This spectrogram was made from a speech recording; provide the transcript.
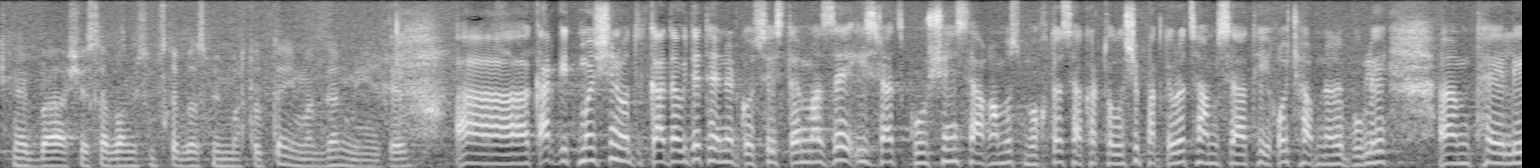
იქნება შესაბამის უწყებას მიმართოთ და იმათგან მიიღებ. აა კარგით, მაშინ მოდით გადავიდეთ ენერგოსისტემაზე. ის რაც გუშინ საღამოს მოხდა საქართველოში, ფაქტობრივად 3 საათი იყო ჩაბნელებული მთელი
